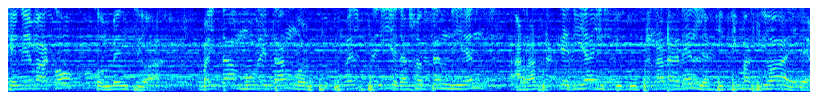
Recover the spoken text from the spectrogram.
Genebako konbentzioa. Baita mugetan gorputz beltzei erasotzen dien arrazakeria instituzionalaren legitimazioa ere.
